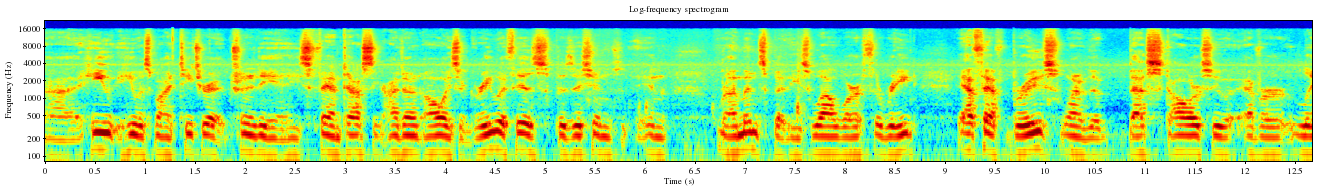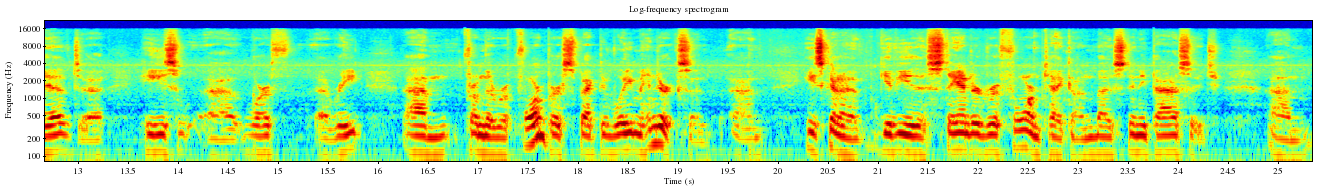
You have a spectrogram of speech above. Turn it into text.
uh, he he was my teacher at Trinity, and he's fantastic. I don't always agree with his positions in Romans, but he's well worth the read. F. F. Bruce, one of the best scholars who ever lived, uh, he's uh, worth a read. Um, from the reform perspective, William Hendriksen. um, he's going to give you the standard reform take on most any passage. Um,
